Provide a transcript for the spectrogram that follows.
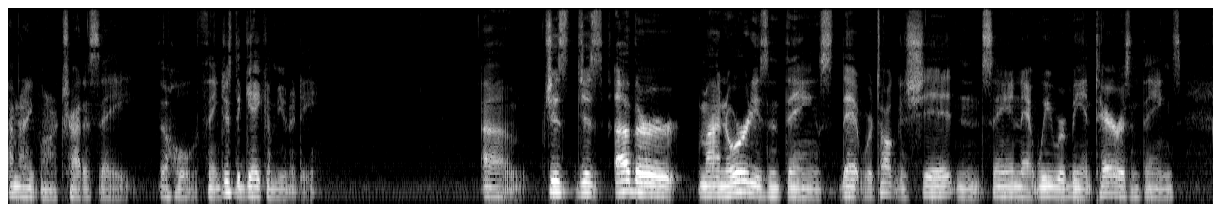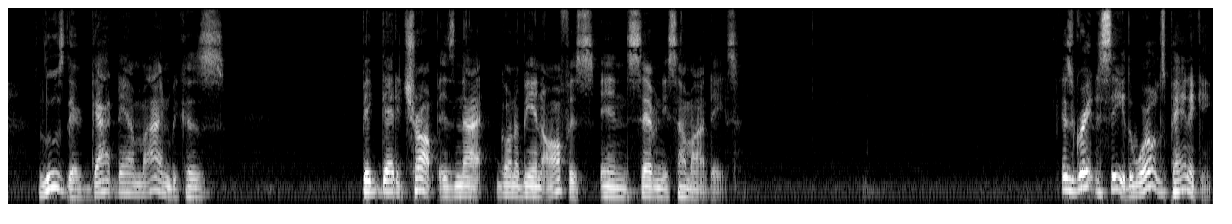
I'm not even gonna try to say the whole thing, just the gay community. Um just just other minorities and things that were talking shit and saying that we were being terrorists and things lose their goddamn mind because Big Daddy Trump is not going to be in office in 70 some odd days. It's great to see. The world is panicking.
